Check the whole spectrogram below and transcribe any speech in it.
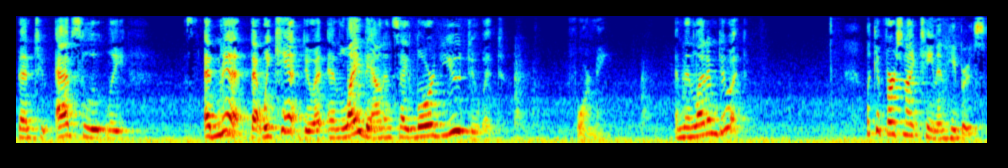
than to absolutely admit that we can't do it and lay down and say, Lord, you do it for me. And then let Him do it. Look at verse 19 in Hebrews.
